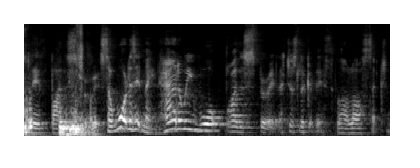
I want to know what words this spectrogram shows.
live by the Spirit. So, what does it mean? How do we walk by the Spirit? Let's just look at this for our last section.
